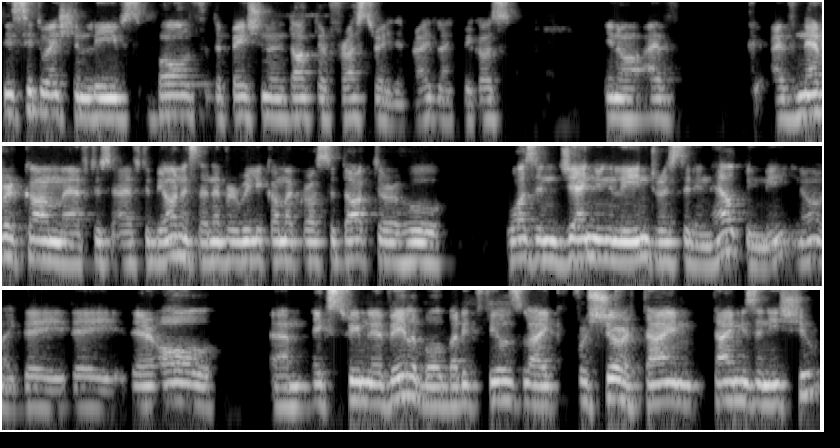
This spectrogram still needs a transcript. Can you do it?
this situation leaves both the patient and the doctor frustrated right? Like because you know I've I've never come I have to I have to be honest I never really come across a doctor who wasn't genuinely interested in helping me you know like they they they're all um, extremely available but it feels like for sure time time is an issue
